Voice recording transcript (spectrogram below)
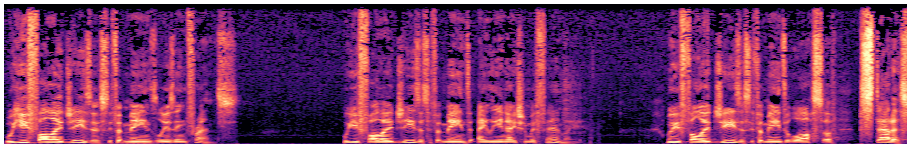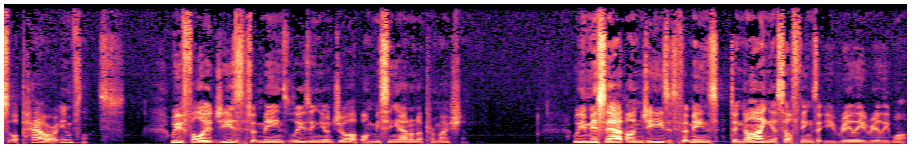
Will you follow Jesus if it means losing friends? Will you follow Jesus if it means alienation with family? Will you follow Jesus if it means a loss of status or power or influence? Will you follow Jesus if it means losing your job or missing out on a promotion? Will you miss out on Jesus if it means denying yourself things that you really, really want?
